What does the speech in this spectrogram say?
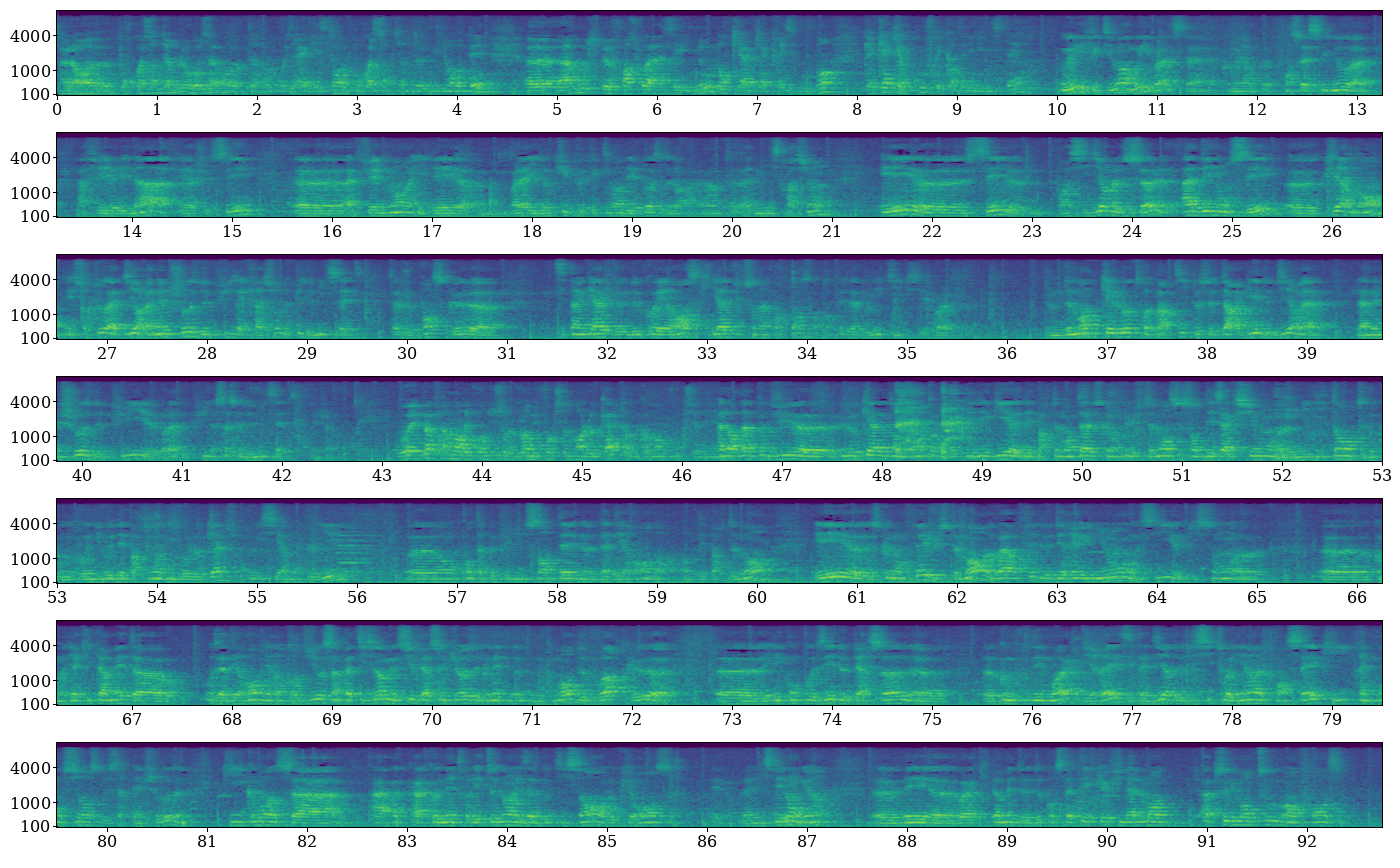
Alors euh, pourquoi sortir de l'euro? Ça va peut-être poser la question pourquoi sortir de l'Union européenne? Euh, Un mot de François Asselineau, donc qui a, créé ce mouvement, quelqu'un qui a beaucoup fréquenté les ministères. Oui, effectivement, oui, voilà. François Asselineau a, fait l'ENA, a fait HEC. Euh, actuellement, il, est, voilà, il occupe effectivement des postes dans l'administration et euh, c'est, pour ainsi dire, le seul à dénoncer euh, clairement et surtout à dire la même chose depuis la création, depuis 2007. Ça, je pense que euh, c'est un gage de, cohérence qui a toute son importance quand on fait de la politique. Voilà, je, me demande quel autre parti peut se targuer de dire la, même chose depuis, voilà, depuis ne serait-ce que 2007 déjà. Vous n'avez pas vraiment répondu sur le plan du fonctionnement local, comme comment vous fonctionnez? Alors d'un point de vue euh, local, en tant que délégué euh, départemental, ce que l'on fait justement, ce sont des actions euh, militantes au, niveau département, au niveau local, surtout ici à Montpellier. On compte un peu plus d'une centaine d'adhérents dans, le département. Et ce que l'on fait justement, voilà, on fait des réunions aussi qui sont, comment dire, qui permettent aux adhérents, bien entendu, aux sympathisants, mais aussi aux personnes curieuses de connaître notre mouvement, de voir que euh, il est composé de personnes euh, euh, comme vous et moi, je dirais, c'est-à-dire de, des citoyens français qui prennent conscience de certaines choses, qui commencent à, connaître les tenants les aboutissants, en l'occurrence, la liste est longue, hein, mais voilà, qui permettent de, constater que finalement, absolument tout en France,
